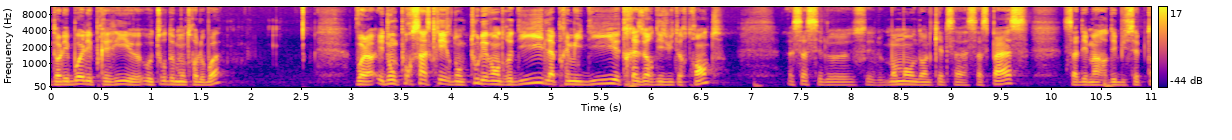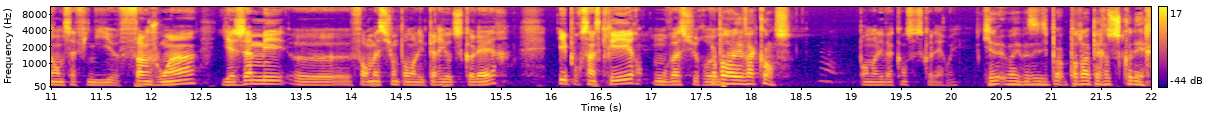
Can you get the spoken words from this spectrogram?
dans les bois et les prairies euh, autour de Montreux-le-Bois. Voilà, et donc pour s'inscrire, donc tous les vendredis, l'après-midi, 13h, 18h30. Ça, c'est le, le, moment dans lequel ça, se passe. Ça démarre début septembre, ça finit fin juin. Il n'y a jamais formation pendant les périodes scolaires. Et pour s'inscrire, on va sur... pendant les vacances Pendant les vacances scolaires, oui pendant la période scolaire.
